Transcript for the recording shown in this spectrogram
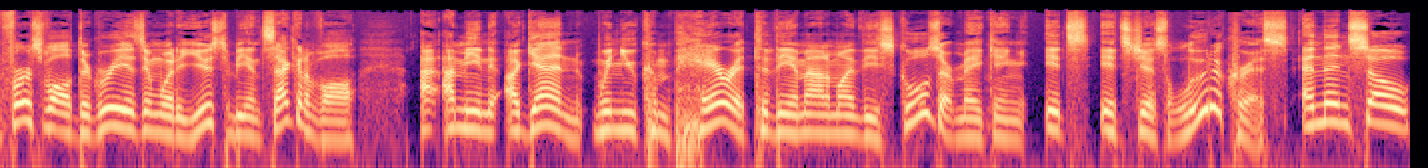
first of all, degree isn't what it used to be, and second of all. I I mean, again, when you compare it to the amount of money these schools are making, it's it's just ludicrous. And then so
